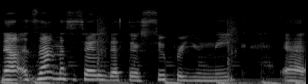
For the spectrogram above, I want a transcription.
now it's not necessarily that they're super unique uh,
